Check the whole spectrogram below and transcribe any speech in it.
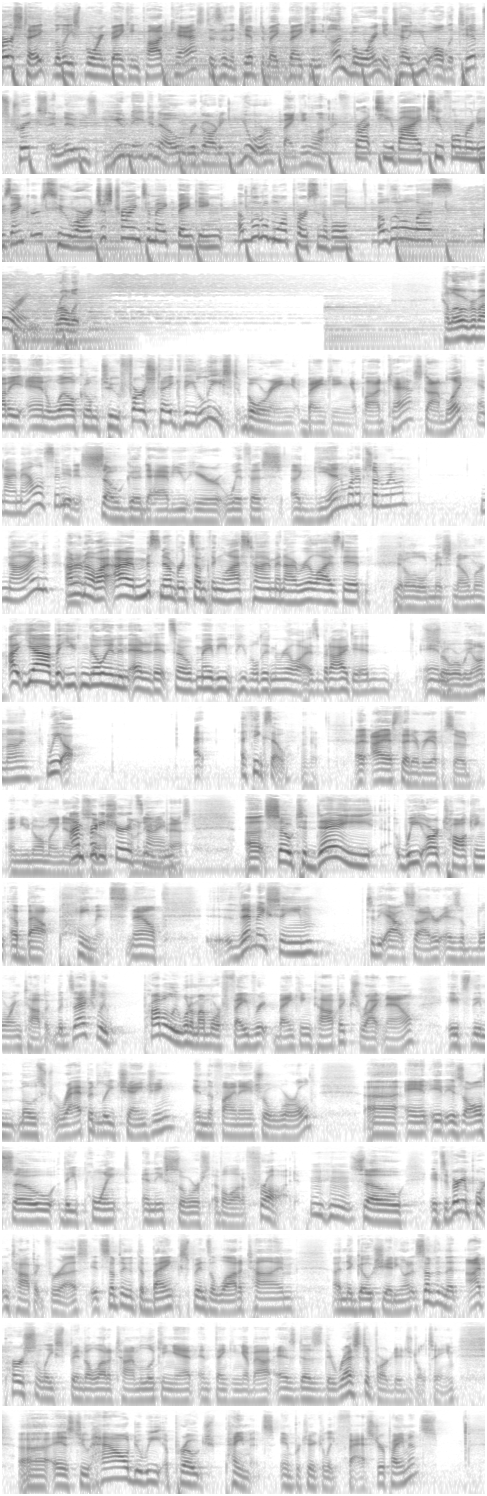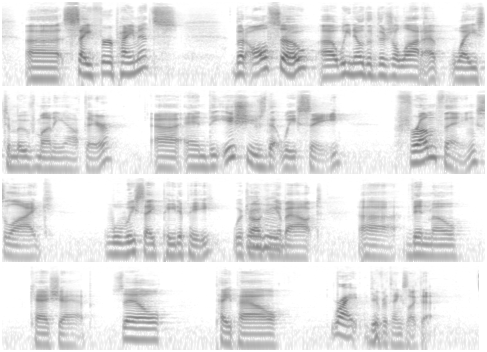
First Take, the least boring banking podcast, is an attempt to make banking unboring and tell you all the tips, tricks, and news you need to know regarding your banking life. Brought to you by two former news anchors who are just trying to make banking a little more personable, a little less boring. Roll it. Hello, everybody, and welcome to First Take, the least boring banking podcast. I'm Blake. And I'm Allison. It is so good to have you here with us again. What episode are we on? Nine? I don't know. I, I misnumbered something last time and I realized it. You had a little misnomer. Uh, yeah, but you can go in and edit it, so maybe people didn't realize, but I did. And so are we on nine? we are. I, I think so. Okay. I, I ask that every episode, and you normally know. I'm pretty so sure it's gonna give you nine. pass. Uh, so today we are talking about payments. Now, that may seem to the outsider as a boring topic, but it's actually probably one of my more favorite banking topics right now. It's the most rapidly changing in the financial world. Uh, and it is also the point and the source of a lot of fraud. So it's a very important topic for us. It's something that the bank spends a lot of time uh, negotiating on. It's something that I personally spend a lot of time looking at and thinking about, as does the rest of our digital team, uh, as to how do we approach payments, in particularly faster payments, uh, safer payments, but also uh, we know that there's a lot of ways to move money out there, uh, and the issues that we see from things like when we say P2P, we're talking about uh, Venmo, Cash App, Zelle, PayPal, Right. different things like that.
